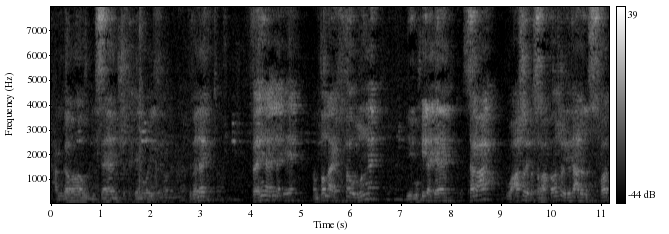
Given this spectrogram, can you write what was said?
الحنجرة واللسان والشفتين وغير ذلك خد بالك؟ فهنا قال لك إيه؟ هنطلع الخفاء والغنة يبقوا كده كام؟ سبعة و10 يبقى 17 يبقى ده عدد الصفات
